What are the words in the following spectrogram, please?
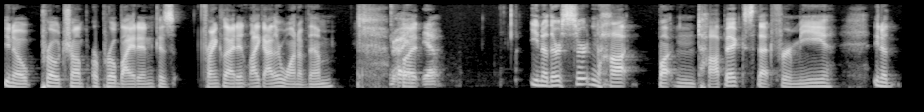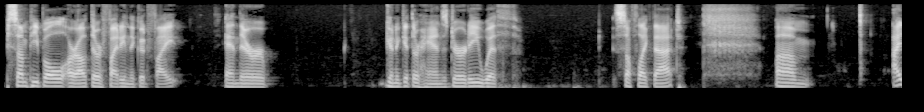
you know pro-trump or pro-biden because frankly i didn't like either one of them. Right But- yeah. you know there's certain hot button topics that for me you know some people are out there fighting the good fight and they're going to get their hands dirty with stuff like that. Um i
